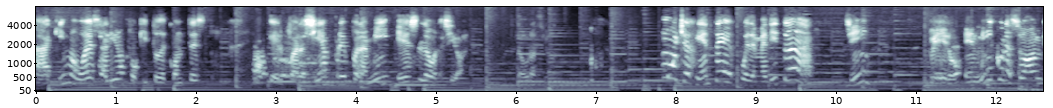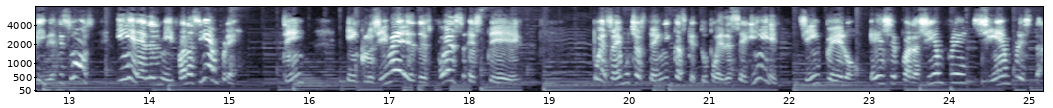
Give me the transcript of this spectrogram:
Aquí me voy a salir un poquito de contexto. El para siempre para mí es la oración. La oración. Mucha gente puede meditar, ¿sí? Pero en mi corazón vive Jesús y Él es mi para siempre, ¿sí? Inclusive después, este, pues hay muchas técnicas que tú puedes seguir, ¿sí? Pero ese para siempre, siempre está.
